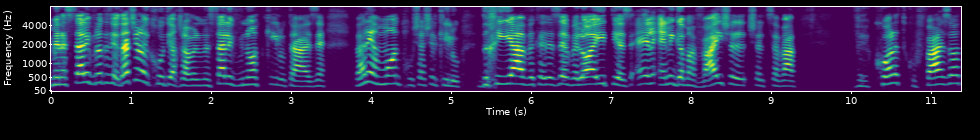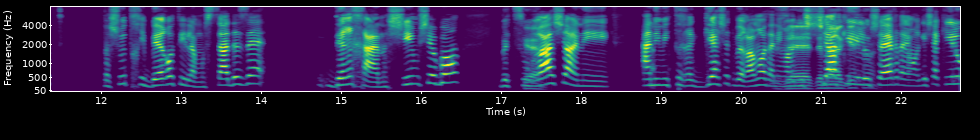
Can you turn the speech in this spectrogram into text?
מנסה לבנות את זה, יודעת שלא ייקחו אותי עכשיו, אבל מנסה לבנות כאילו את הזה. והיה לי המון תחושה של כאילו דחייה וכזה זה, ולא הייתי, אז אין, אין לי גם הוואי של, של צבא. וכל התקופה הזאת פשוט חיבר אותי למוסד הזה, דרך האנשים שבו, בצורה כן. שאני... אני מתרגשת ברמות, אני זה- מרגישה זה כאילו מאוד. שייכת, אני מרגישה כאילו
